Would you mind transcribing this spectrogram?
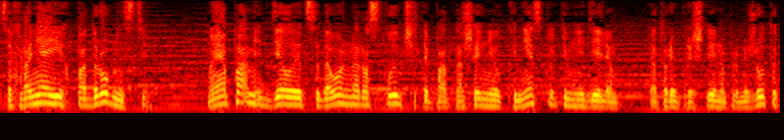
сохраняя их подробности, моя память делается довольно расплывчатой по отношению к нескольким неделям, которые пришли на промежуток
